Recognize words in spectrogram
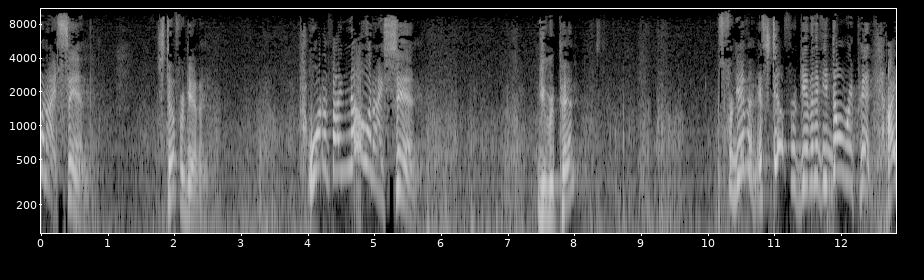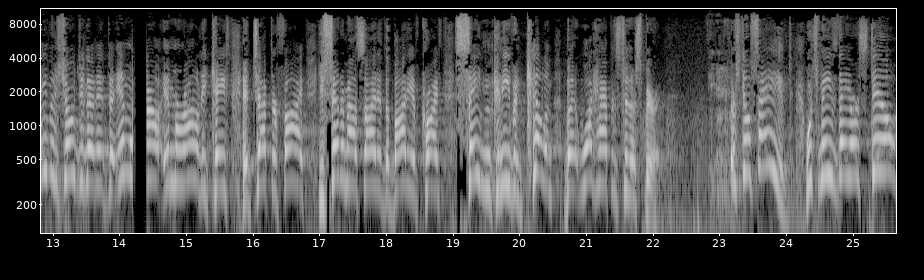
when I sinned? Still forgiven. What if I know when I sin? You repent? It's forgiven. It's still forgiven if you don't repent. I even showed you that at the immorality case in chapter 5, you set them outside of the body of Christ. Satan can even kill them, but what happens to their spirit? They're still saved, which means they are still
